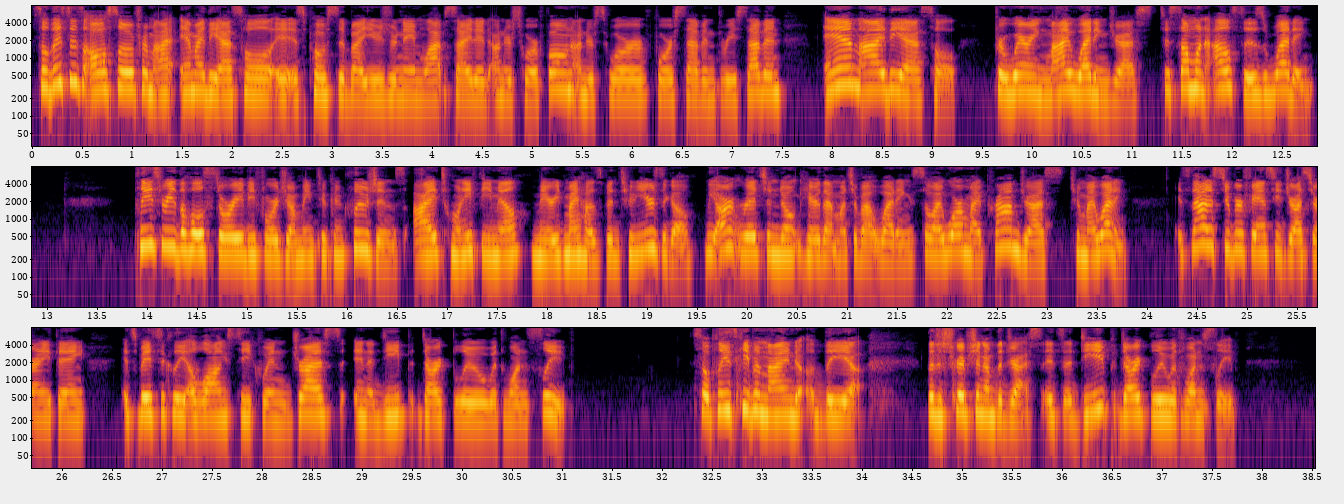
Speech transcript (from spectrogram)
so this is also from uh, am i the asshole it is posted by username lapsided underscore phone underscore 4737 am i the asshole for wearing my wedding dress to someone else's wedding. Please read the whole story before jumping to conclusions. I, 20 female, married my husband two years ago. We aren't rich and don't care that much about weddings, so I wore my prom dress to my wedding. It's not a super fancy dress or anything. It's basically a long sequin dress in a deep dark blue with one sleeve. So please keep in mind the the description of the dress. It's a deep dark blue with one sleeve.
